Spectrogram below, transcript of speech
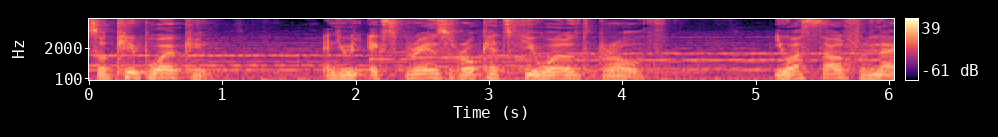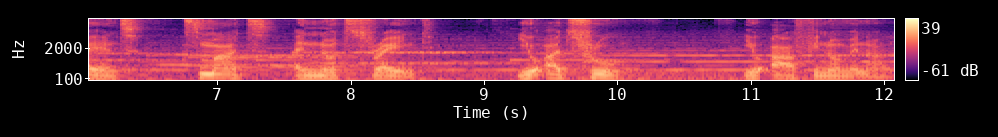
So keep working and you will experience rocket fueled growth. You are self reliant, smart, and not strained. You are true. You are phenomenal.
